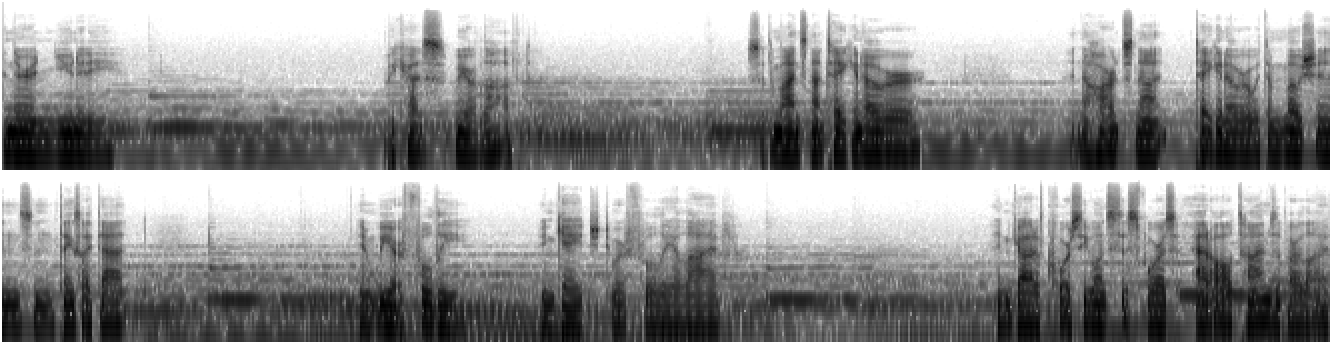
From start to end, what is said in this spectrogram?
And they're in unity because we are loved. So the mind's not taken over, and the heart's not taken over with emotions and things like that. And we are fully engaged, we're fully alive. And God, of course, He wants this for us at all times of our life,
